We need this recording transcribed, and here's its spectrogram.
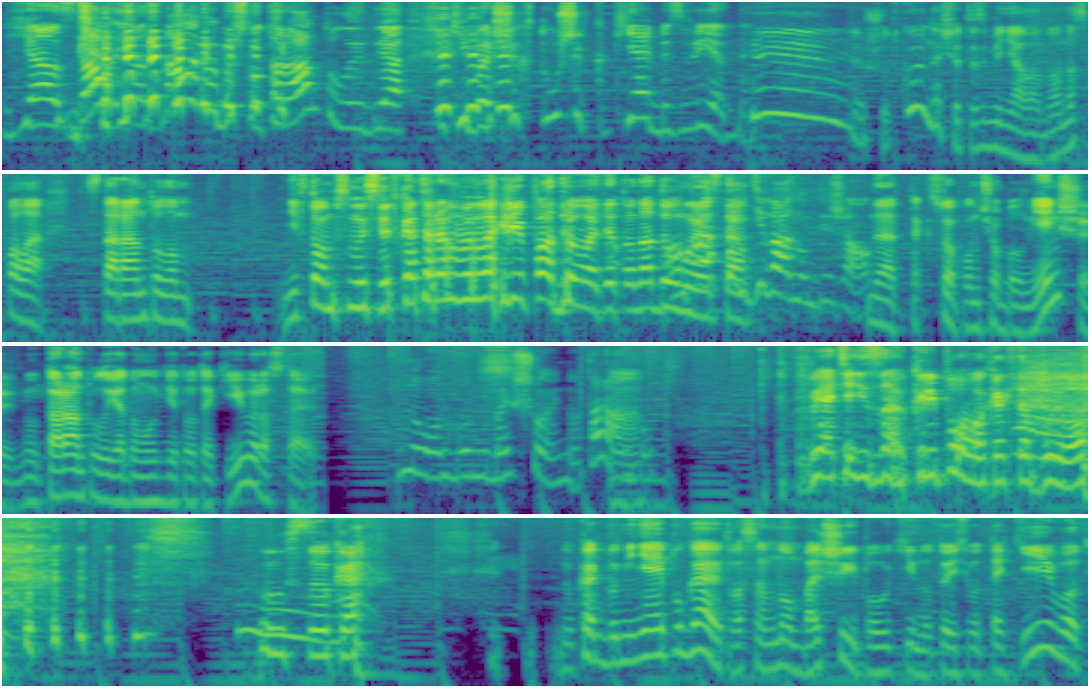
Я знала, я знала, как бы, что тарантулы для таких больших тушек, как я, безвредны. Э, Шуткую насчет изменяла, но она спала с тарантулом не в том смысле, в котором вы могли подумать, это Он просто там. к дивану бежал. Да, так стоп, он что, был меньше? Ну, тарантулы, я думал, где-то вот такие вырастают. Ну, он был небольшой, но тарантул. Блять, я не знаю, крипово как-то было. У, сука. Ну, как бы меня и пугают в основном большие пауки. Ну, то есть вот такие вот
